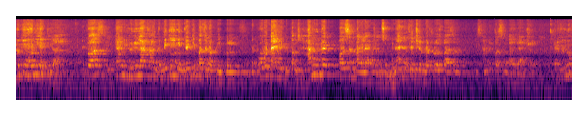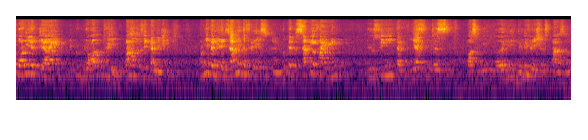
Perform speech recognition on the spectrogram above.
Looking only at the eye. Because it can be unilateral in the beginning in 20% of people, but over time it becomes 100% bilateral. So benign essential blepharospasm is 100% bilateral. But if you look only at the eye, it could be all three, one of the three conditions. Only when you examine the face and look at the subtle finding, you see that yes, it is possibly early hemifacial spasm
